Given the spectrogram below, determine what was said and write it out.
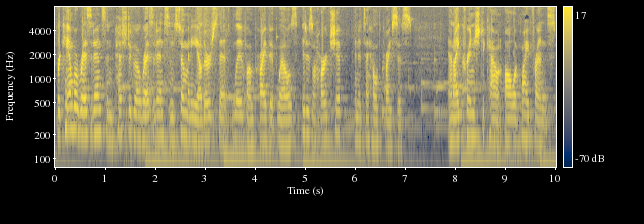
For Campbell residents and Peshtigo residents and so many others that live on private wells, it is a hardship and it's a health crisis. And I cringe to count all of my friends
